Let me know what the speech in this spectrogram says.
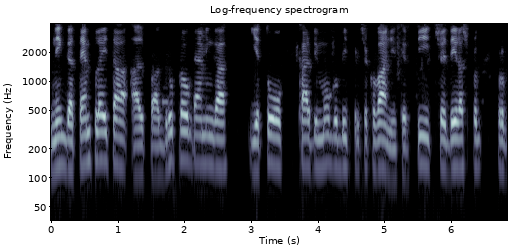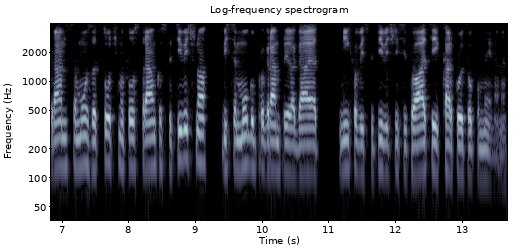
nekega templata ali pa group programminga, je to, kar bi moglo biti pričakovanje. Ker ti, če delaš pro, program samo za točno to stranko specifično, bi se mogel program prilagajati njihovi specifični situaciji, kar koli to pomeni.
